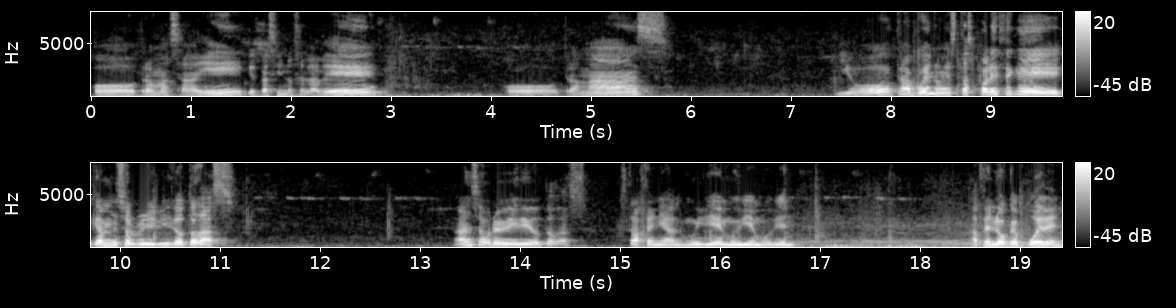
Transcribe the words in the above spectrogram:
Otra más ahí, que casi no se la ve. Otra más. Y otra. Bueno, estas parece que, han sobrevivido todas. Han sobrevivido todas. Está genial. Muy bien, muy bien, muy bien. Hacen lo que pueden.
